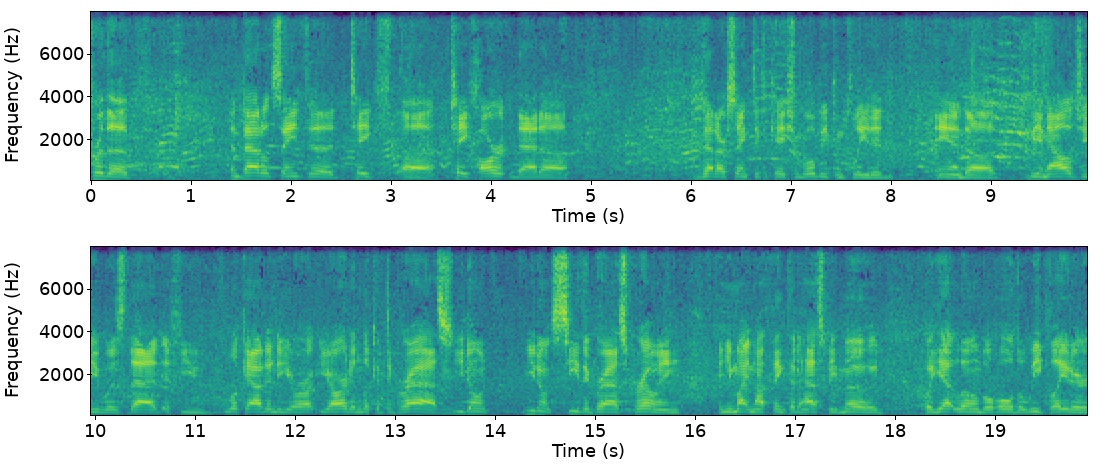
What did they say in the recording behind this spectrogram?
for the embattled saint to take uh, take heart that uh, that our sanctification will be completed. And uh, the analogy was that if you look out into your yard and look at the grass, you don't you don't see the grass growing, and you might not think that it has to be mowed. But yet, lo and behold, a week later,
